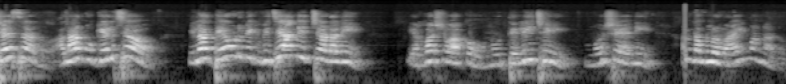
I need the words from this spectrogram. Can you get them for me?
చేశాడు. అలా నువ్వు గెలిచావు. ఇలా దేవుడు నీకు విజయాన్ని ఇచ్చాడని యహోశవాకు నువ్వు తెలియచేయి మోషే అని గ్రంథంలో రాయమన్నాడు.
